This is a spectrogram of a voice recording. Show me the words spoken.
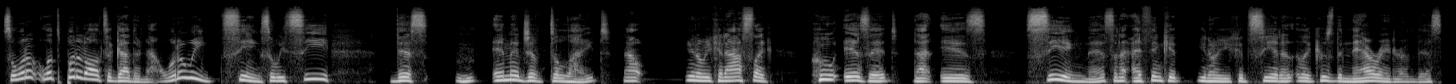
So what? Let's put it all together now. What are we seeing? So we see this image of delight. Now, you know, we can ask like, who is it that is seeing this? And I think it, you know, you could see it like who's the narrator of this.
